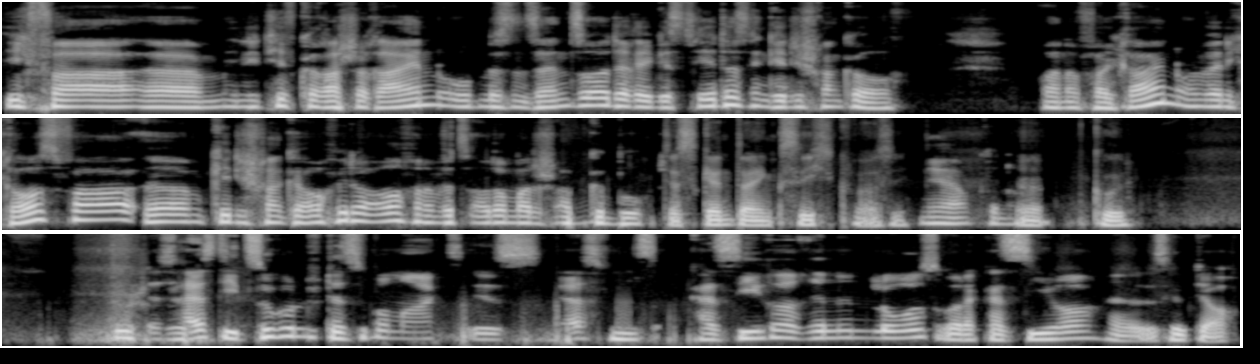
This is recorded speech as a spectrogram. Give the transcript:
Ich fahre ähm, in die Tiefgarage rein. Oben ist ein Sensor, der registriert ist, dann geht die Schranke auf. Und dann fahre ich rein und wenn ich rausfahre, ähm, geht die Schranke auch wieder auf und dann wird's automatisch abgebucht. Das scannt dein Gesicht quasi. Ja, genau. Ja, cool. Das heißt, die Zukunft des Supermarkts ist erstens Kassiererinnen los oder Kassierer. Ja, Es gibt ja auch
